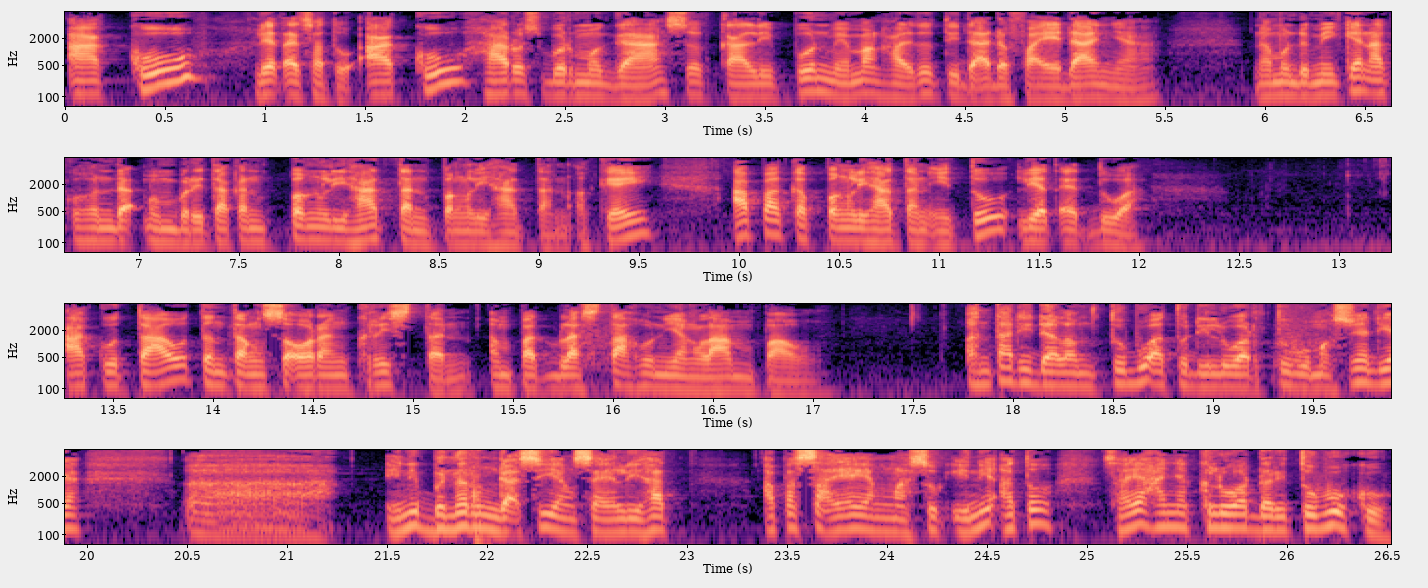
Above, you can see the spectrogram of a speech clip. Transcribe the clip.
Aku Lihat ayat 1. Aku harus bermegah sekalipun memang hal itu tidak ada faedahnya. Namun demikian aku hendak memberitakan penglihatan-penglihatan. Oke? Okay? Apakah penglihatan itu? Lihat ayat 2. Aku tahu tentang seorang Kristen 14 tahun yang lampau. Entah di dalam tubuh atau di luar tubuh. Maksudnya dia, uh, ini benar nggak sih yang saya lihat? Apa saya yang masuk ini atau saya hanya keluar dari tubuhku?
